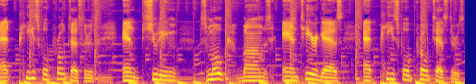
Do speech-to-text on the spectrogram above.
at peaceful protesters and shooting smoke bombs and tear gas at peaceful protesters.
